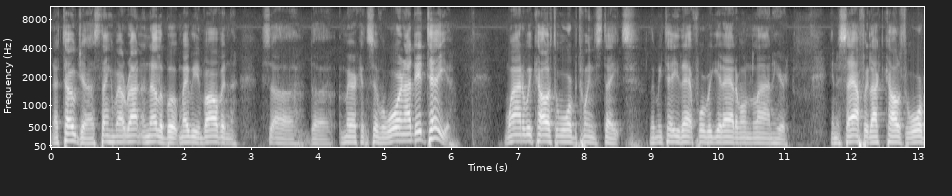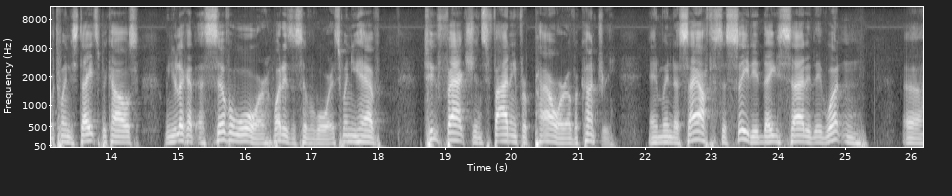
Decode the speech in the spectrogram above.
And I told you I was thinking about writing another book, maybe involving uh, the American Civil War, and I did tell you. Why do we call it the war between the states? Let me tell you that before we get Adam on the line here. In the South, we like to call it the war between the states because when you look at a civil war, what is a civil war? It's when you have two factions fighting for power of a country. And when the South seceded, they decided it wasn't uh,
